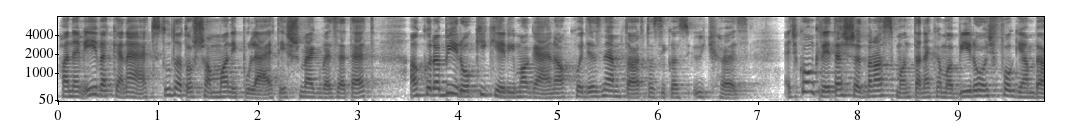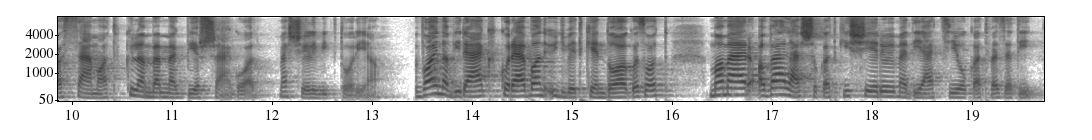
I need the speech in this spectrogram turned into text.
hanem éveken át tudatosan manipulált és megvezetett, akkor a bíró kikéri magának, hogy ez nem tartozik az ügyhöz. Egy konkrét esetben azt mondta nekem a bíró, hogy fogjam be a számat, különben megbírságol, meséli Viktória. Vajna Virág korábban ügyvédként dolgozott, ma már a vállásokat kísérő mediációkat vezeti.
